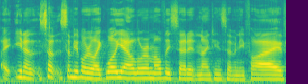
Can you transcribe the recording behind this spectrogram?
I, you know, so, some people are like, well, yeah, Laura Mulvey said it in 1975.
